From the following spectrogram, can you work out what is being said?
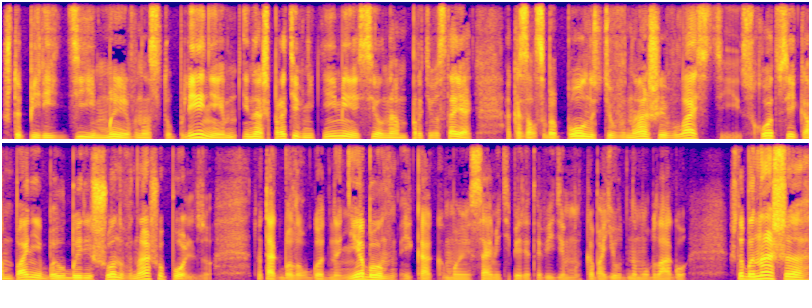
что впереди мы в наступлении, и наш противник, не имея сил нам противостоять, оказался бы полностью в нашей власти, и исход всей кампании был бы решен в нашу пользу. Но так было угодно небу, и, как мы сами теперь это видим, к обоюдному благу, чтобы наша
